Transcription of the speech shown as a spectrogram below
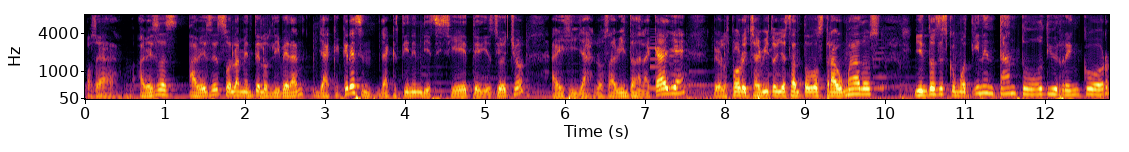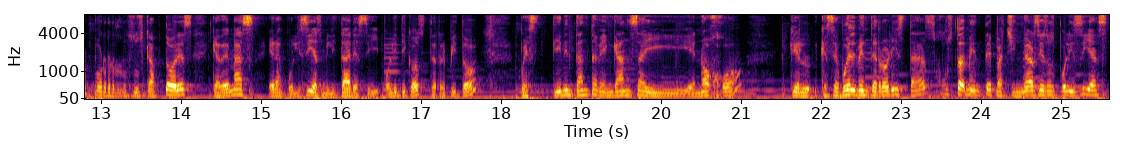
o sea, a veces, a veces solamente los liberan ya que crecen, ya que tienen 17, 18, ahí sí ya los avientan a la calle, pero los pobres chavitos ya están todos traumados. Y entonces como tienen tanto odio y rencor por sus captores, que además eran policías, militares y políticos, te repito, pues tienen tanta venganza y enojo que, se vuelven terroristas justamente para chingarse a esos policías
